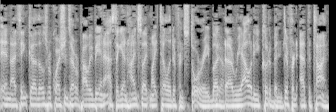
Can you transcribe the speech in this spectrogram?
and I think uh, those were questions that were probably being asked. Again, hindsight might tell a different story, but Yeah. uh, reality could have been different at the time.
